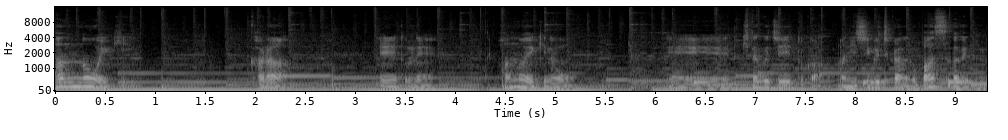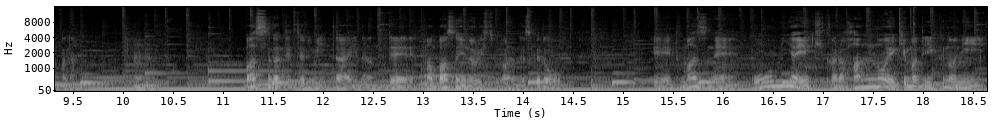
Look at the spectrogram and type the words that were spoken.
飯能駅からえっ、ー、とね飯能駅の、えー、北口とか、まあ、西口からなんかバスが出てるのかな。バスが出てるみたいなんで、まあ、バスに乗る必要があるんですけど、えー、とまずね大宮駅から飯能駅まで行くのに、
